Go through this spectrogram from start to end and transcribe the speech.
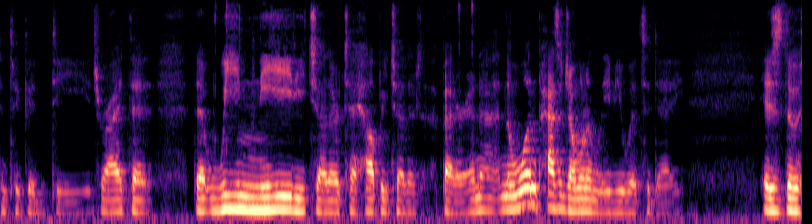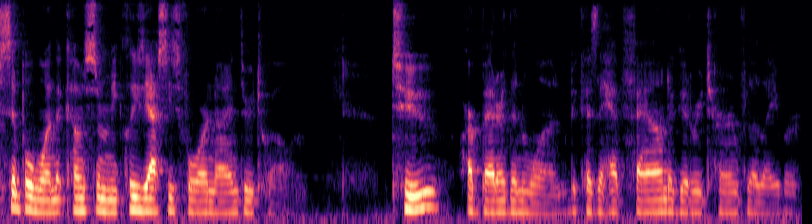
and to good deeds, right? That that we need each other to help each other better. And, uh, and the one passage I want to leave you with today is the simple one that comes from Ecclesiastes 4 9 through 12. Two are better than one because they have found a good return for their labor.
